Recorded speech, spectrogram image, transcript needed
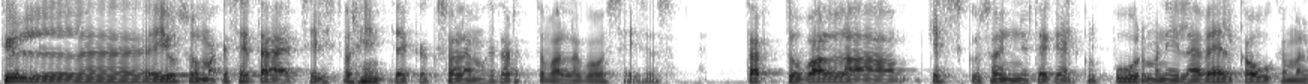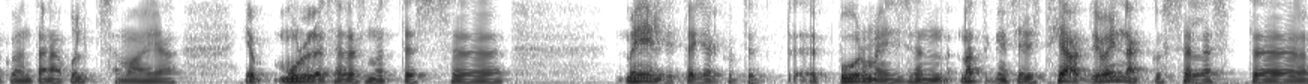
küll äh, ei usu ma ka seda, et sellist varianti hakkaks olema ka Tartu valla koosseisus. Tartu valla keskus on ju tegelikult Puurmanile veel kaugemal, kui on täna Põltsamaa ja, ja mulle selles mõttes äh, meeldib tegelikult, et, et Puurmanis on natukene sellist head jonnakust sellest äh,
